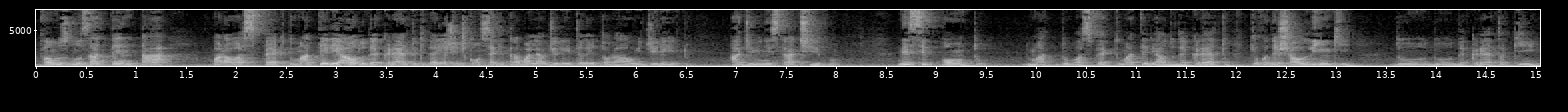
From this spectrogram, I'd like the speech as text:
vamos nos atentar para o aspecto material do decreto, que daí a gente consegue trabalhar o direito eleitoral e direito administrativo. Nesse ponto do, do aspecto material do decreto, que eu vou deixar o link do, do decreto aqui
